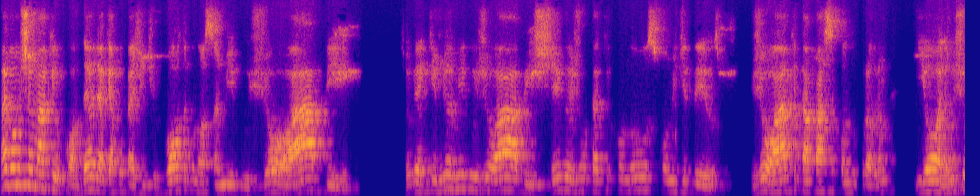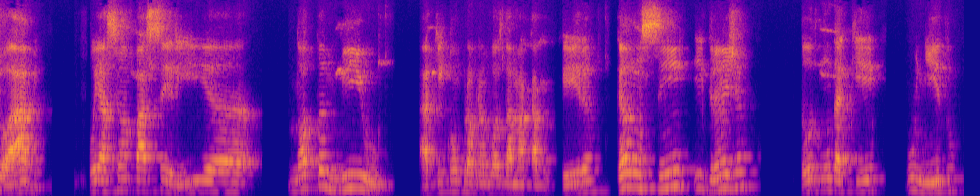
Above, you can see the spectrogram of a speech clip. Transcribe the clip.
Mas vamos chamar aqui o Cordel, daqui a pouco a gente volta com o nosso amigo Joab. Deixa eu ver aqui, meu amigo Joab, chega junto aqui conosco, homem de Deus. Joab, que está participando do programa. E olha, o Joab foi assim uma parceria nota mil aqui com o programa Voz da Macabuqueira, Camusim e Granja, todo mundo aqui unido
